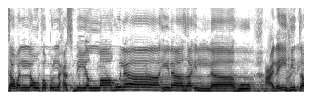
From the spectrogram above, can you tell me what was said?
تولوا فقل حسبي الله لا إله إلا هو عليه توكلت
